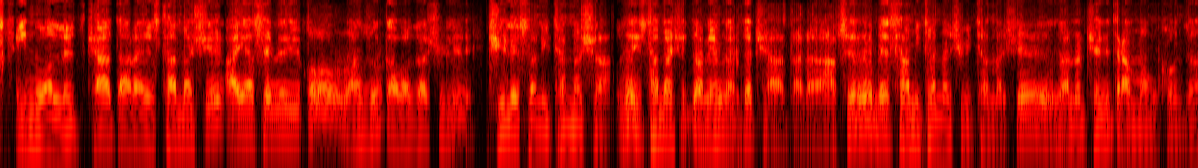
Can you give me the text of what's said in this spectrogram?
წინვალეთ ჩაატარა ეს თამაში. აი ასევე იყო ანზორ კავაზაშვილი, ჩილესთან ითამაშა და ეს თამაში ძალიან კარგად ჩაატარა. ასევე მე სამი თამაში ვითამაშე, განარჩენი ტრამვა მქონდა.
